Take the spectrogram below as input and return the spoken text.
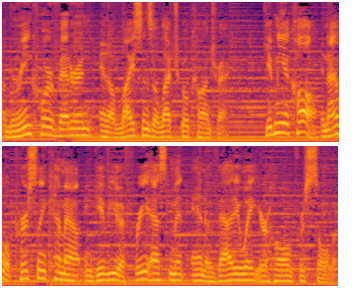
a Marine Corps veteran and a licensed electrical contractor. Give me a call and I will personally come out and give you a free estimate and evaluate your home for solar.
